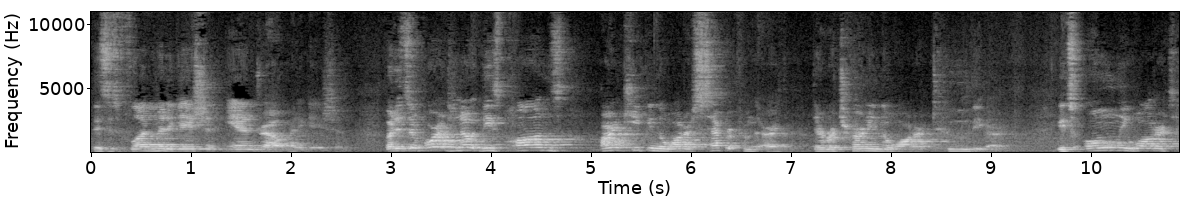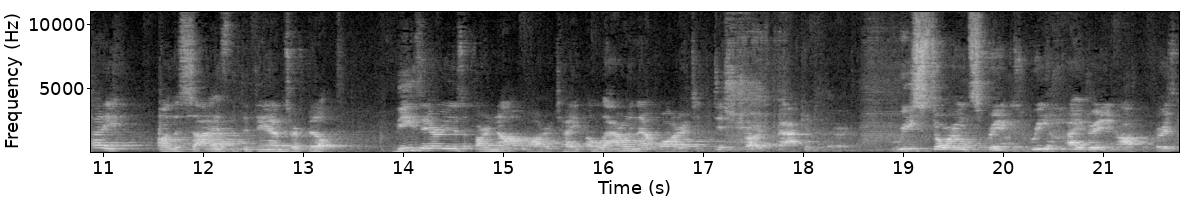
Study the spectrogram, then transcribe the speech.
This is flood mitigation and drought mitigation. But it's important to note these ponds aren't keeping the water separate from the earth, they're returning the water to the earth. It's only watertight on the sides that the dams are built. These areas are not watertight, allowing that water to discharge back into the earth, restoring springs, rehydrating aquifers,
